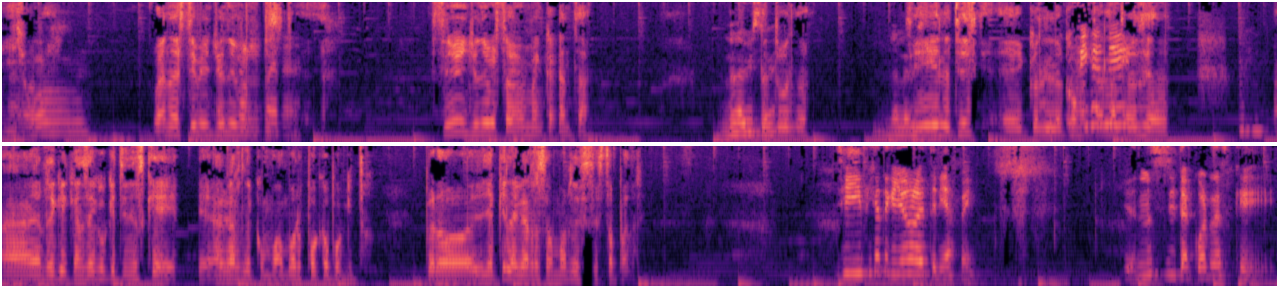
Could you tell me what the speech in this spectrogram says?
Híjole. oh, Bueno, Steven Universe. Steven Universe también me encanta. No la he visto, ¿eh? Tú lo- No la he sí, visto. le tienes que eh, con- lo comenté la Fíjate. otra vez a, a Enrique Canseco que tienes que eh, agarrarle como amor poco a poquito. Pero ya que le agarras amor, es- está padre. Sí, fíjate que yo no le tenía fe. No sé si te acuerdas que,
